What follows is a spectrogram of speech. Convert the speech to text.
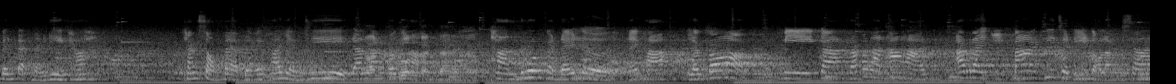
เป็นแบบไหนดีคะทั้งสองแบบเลยไหมคะอย่างที่ด้านล่างเขาร่วมถามกันได้ครับ ทานร่วมกันได้เลยนะคะ แล้วก็มีการรับประทานอาหารอะไรอีกบ้างที่จะดีต่อลำไส้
